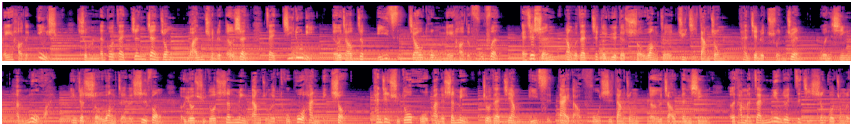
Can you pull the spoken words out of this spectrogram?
美好的应许。使我们能够在征战中完全的得胜，在基督里得着这彼此交通美好的福分。感谢神，让我在这个月的守望者聚集当中，看见了纯眷、文心和穆怀，因着守望者的侍奉，而有许多生命当中的突破和领受。看见许多伙伴的生命，就在这样彼此代祷扶持当中得着更新，而他们在面对自己生活中的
